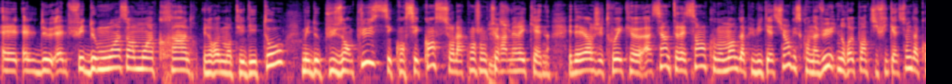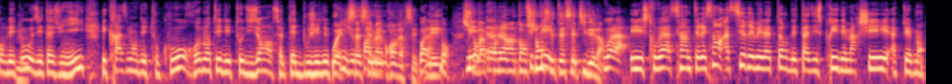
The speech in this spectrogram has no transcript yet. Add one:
elle, elle, fait de moins en moins craindre une remontée des taux, mais de plus en plus ses conséquences sur la conjoncture américaine. Et d'ailleurs, j'ai trouvé que assez intéressant qu'au moment de la publication, qu'est-ce qu'on a vu? Une repentification de la courbe des taux mm. aux États-Unis, écrasement des taux courts, remontée des taux 10 ans, ça peut-être bougé depuis. Oui, ça s'est même renversé. mais sur la première euh, intention, c'était cette idée-là. Voilà, et je trouvais assez intéressant, assez révélateur d'état d'esprit des marchés actuellement.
